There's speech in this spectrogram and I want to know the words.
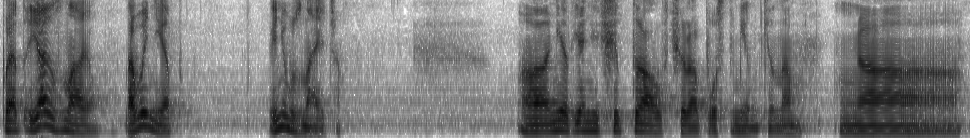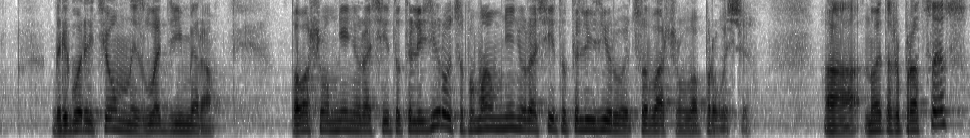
Поэтому я знаю, а вы нет, и не узнаете. А, нет, я не читал вчера пост Минкина. А, Григорий Темный из Владимира. По вашему мнению, Россия тотализируется? По моему мнению, Россия тотализируется в вашем вопросе. А, но это же процесс.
